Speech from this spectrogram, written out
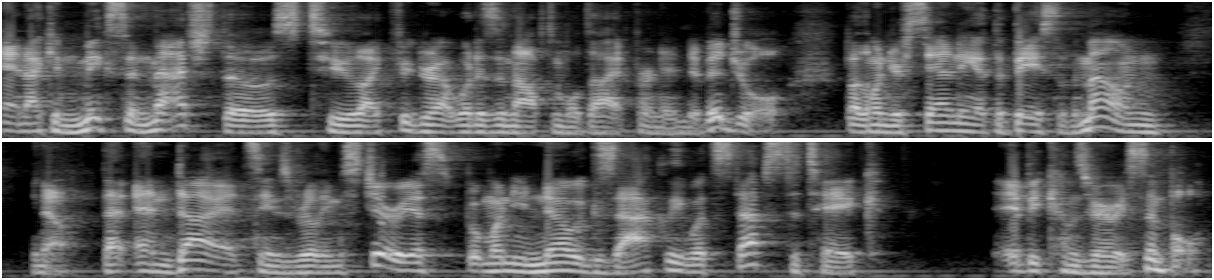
And I can mix and match those to like figure out what is an optimal diet for an individual. But when you're standing at the base of the mountain, you know, that end diet seems really mysterious. But when you know exactly what steps to take, it becomes very simple.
